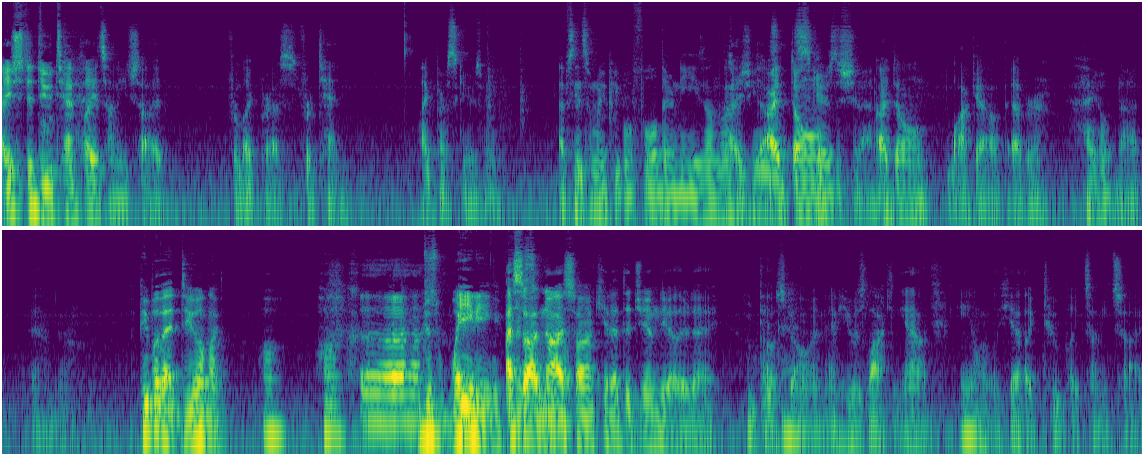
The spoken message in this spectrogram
I used to do ten plates on each side for leg press for ten. Leg press scares me. I've seen so many people fold their knees on those I, machines. I don't. scares the shit out of me. I don't lock out ever. I hope not. Yeah, no. People that do, I'm like, oh, oh. Uh, I'm just waiting. I saw no. I saw a kid at the gym the other day. He I was that? going and he was locking out. He you know, he had like two plates on each side.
